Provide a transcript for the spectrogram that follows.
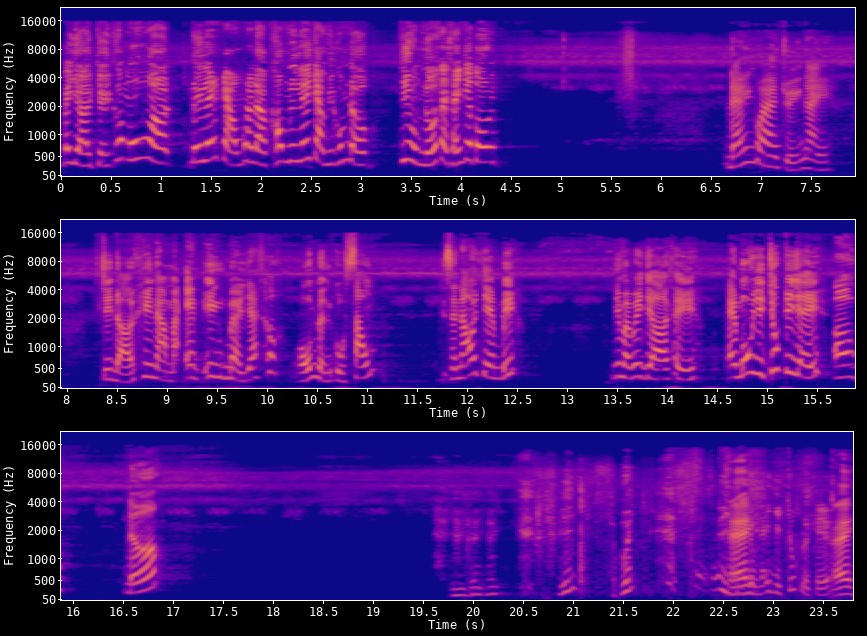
Bây giờ chị có muốn ờ, đi lấy chồng hay là không đi lấy chồng gì cũng được Chia một nửa tài sản cho tôi. Đáng qua chuyện này Chị đợi khi nào mà em yên bề giá thức Ổn định cuộc sống Chị sẽ nói cho em biết. Nhưng mà bây giờ thì Em muốn gì chút chứ gì? Ừ. Được. Ê, lấy gì chút rồi kìa. Ê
